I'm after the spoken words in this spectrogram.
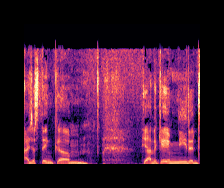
I just think. Um, yeah, the game needed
